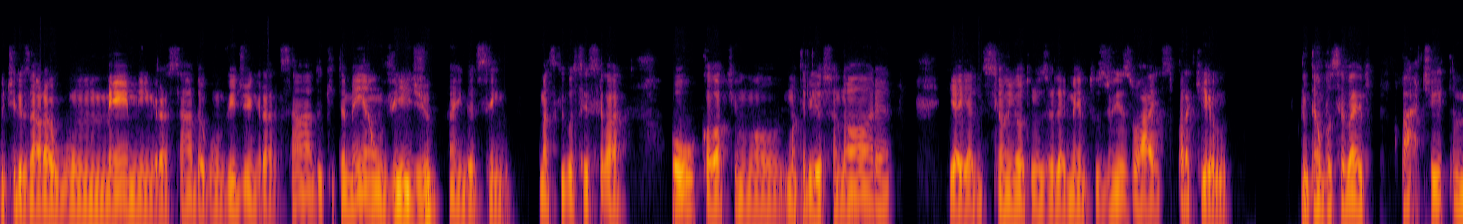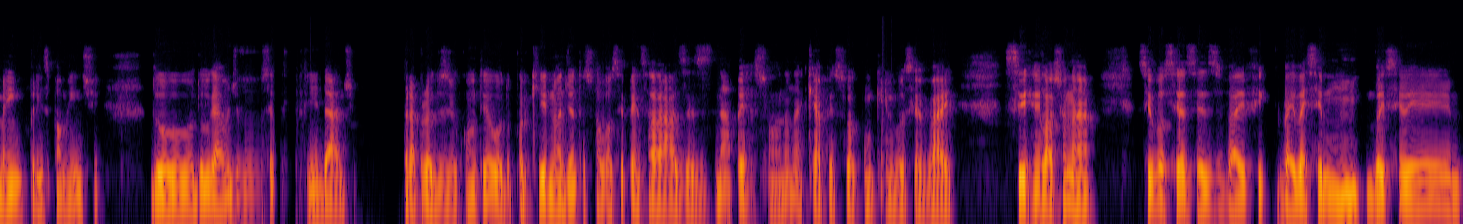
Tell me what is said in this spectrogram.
utilizar algum meme engraçado, algum vídeo engraçado, que também é um vídeo, ainda assim, mas que você, sei lá, ou coloque uma, uma trilha sonora e aí adicione outros elementos visuais para aquilo. Então você vai partir também, principalmente, do, do lugar onde você tem afinidade. para produzir o conteúdo, porque não adianta só você pensar às vezes na persona, né, que é a pessoa com quem você vai se relacionar, se você às vezes vai vai vai ser vai ser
